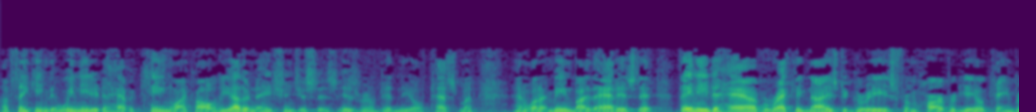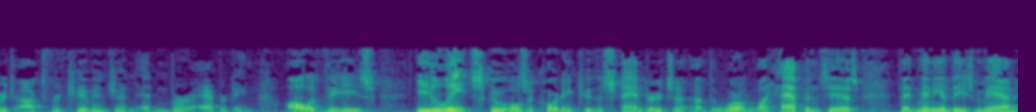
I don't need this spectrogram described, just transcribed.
of thinking that we needed to have a king like all of the other nations, just as Israel did in the Old Testament. And what I mean by that is that they need to have recognized degrees from Harvard, Yale, Cambridge, Oxford, Tübingen, Edinburgh, Aberdeen. All of these elite schools according to the standards of the world. What happens is that many of these men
